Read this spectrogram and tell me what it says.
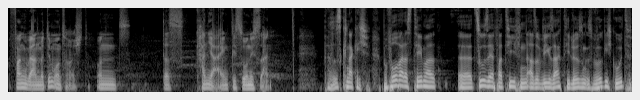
fangen wir an mit dem Unterricht. Und das kann ja eigentlich so nicht sein. Das ist knackig. Bevor wir das Thema äh, zu sehr vertiefen, also wie gesagt, die Lösung ist wirklich gut.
